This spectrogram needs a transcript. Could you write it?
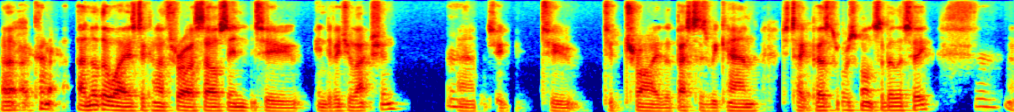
Uh, kind of another way is to kind of throw ourselves into individual action mm. and to to to try the best as we can to take personal responsibility. Mm. Um,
